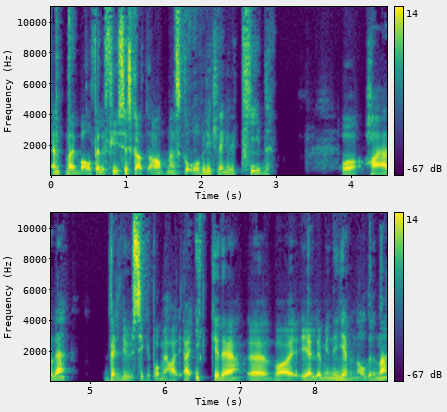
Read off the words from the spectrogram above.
enten verbalt eller fysisk, av et annet menneske over litt lengre tid. Og har jeg det? Veldig usikker på om jeg har. Jeg har ikke det uh, hva gjelder mine jevnaldrende.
